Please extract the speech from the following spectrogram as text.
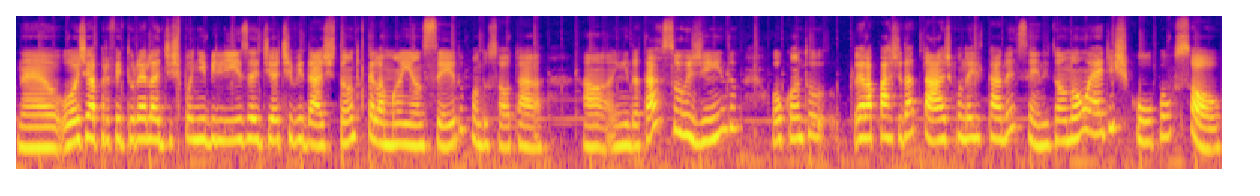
Né? Hoje a prefeitura ela disponibiliza de atividades tanto pela manhã cedo, quando o sol está ainda está surgindo, ou quanto pela parte da tarde, quando ele está descendo. Então, não é desculpa o sol.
